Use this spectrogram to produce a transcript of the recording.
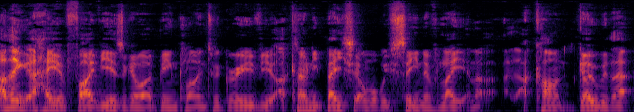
I think uh, a Haye of five years ago, I'd be inclined to agree with you. I can only base it on what we've seen of late, and I, I can't go with that.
